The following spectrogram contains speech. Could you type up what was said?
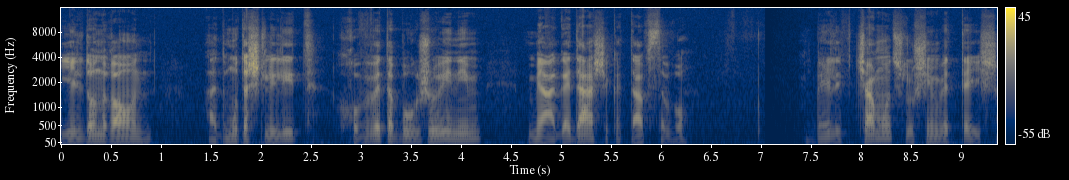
ילדון רעון, הדמות השלילית חובבת הבורז'ואינים מהאגדה שכתב סבו. ב-1939,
